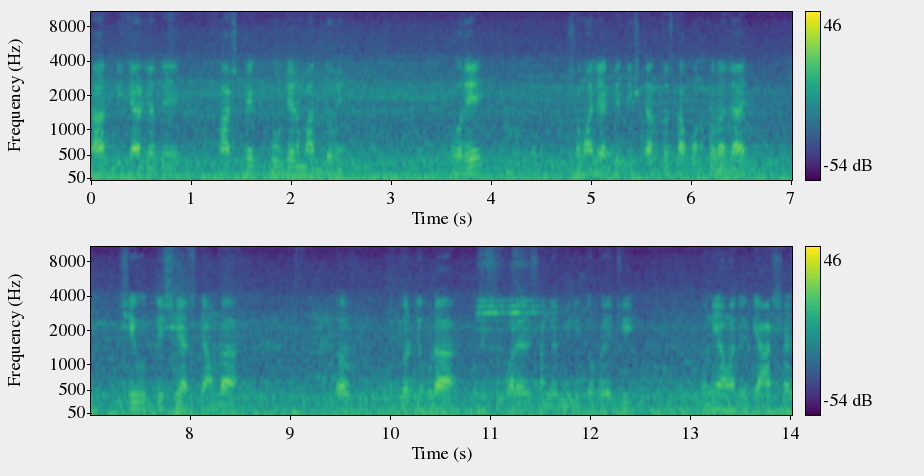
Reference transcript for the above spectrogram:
তার বিচার যাতে ফাস্ট ট্র্যাক কোর্টের মাধ্যমে করে সমাজে একটি দৃষ্টান্ত স্থাপন করা যায়। সেই উদ্দেশ্যে আজকে আমরা উত্তর ত্রিপুরা পুলিশ সুপারের সঙ্গে মিলিত হয়েছি। উনি আমাদেরকে আশ্বাস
